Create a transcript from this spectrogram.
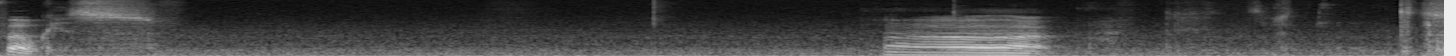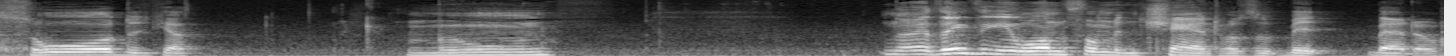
Focus. Uh, sword, you got moon. No, I think the one from Enchant was a bit better.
